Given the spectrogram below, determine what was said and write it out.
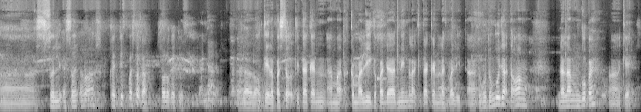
Uh, soli, soli, apa, kreatif lepas tu kah? Solo kreatif. Dah, dah, Okey, lepas tu kita akan uh, kembali kepada Ning lah. Kita akan live balik. Uh, tunggu-tunggu je tak orang dalam grup eh. Uh, Okey.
